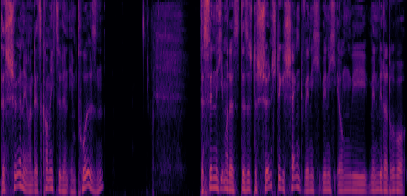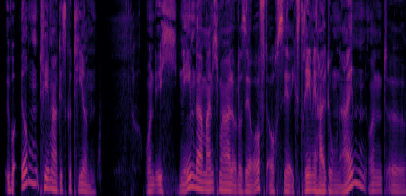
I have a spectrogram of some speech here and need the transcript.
das Schöne, und jetzt komme ich zu den Impulsen. Das finde ich immer, das, das ist das schönste Geschenk, wenn ich, wenn ich irgendwie, wenn wir darüber, über irgendein Thema diskutieren und ich nehme da manchmal oder sehr oft auch sehr extreme Haltungen ein und äh,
